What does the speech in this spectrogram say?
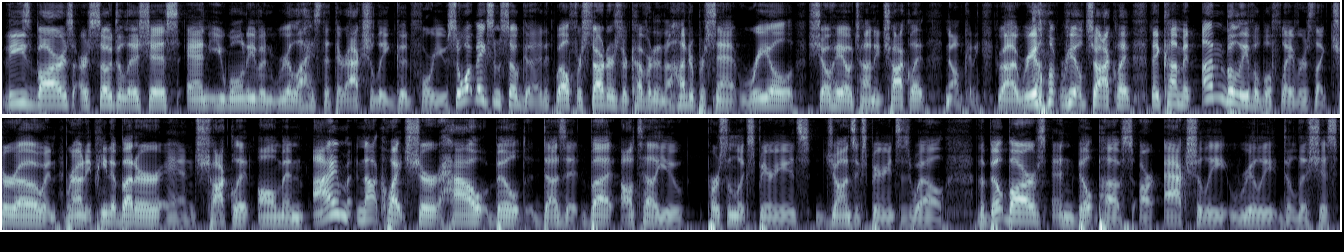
These bars are so delicious, and you won't even realize that they're actually good for you. So what makes them so good? Well, for starters, they're covered in 100% real Shohei Otani chocolate. No, I'm kidding. Uh, real real chocolate. They come in unbelievable flavors like churro and brownie peanut butter and chocolate almond. I'm not quite sure how Built does it, but I'll tell you personal experience, John's experience as well. The Built Bars and Built Puffs are actually really delicious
